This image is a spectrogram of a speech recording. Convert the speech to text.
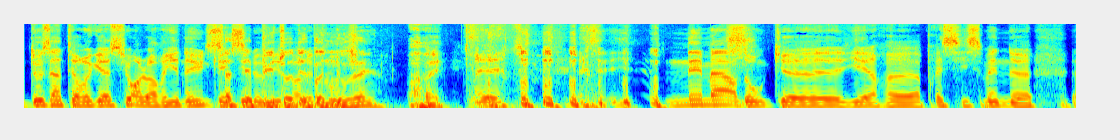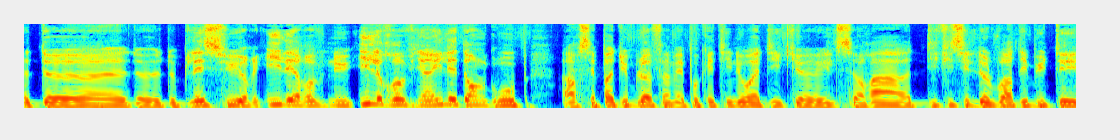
deux interrogations. Alors il y en a une qui a Ça, été c'est plutôt des bonnes coach. nouvelles. Ouais. Neymar, donc euh, hier euh, après six semaines de, de, de blessure, il est revenu, il revient, il est dans le groupe. Alors c'est pas du bluff, hein, mais Pochettino a dit qu'il sera difficile de le voir débuter.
